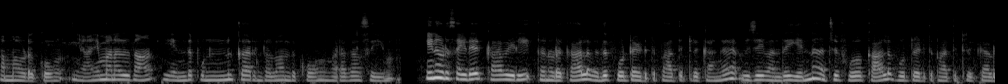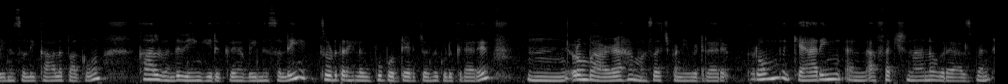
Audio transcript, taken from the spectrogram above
அம்மாவோட கோவம். நியாயமானது தான் எந்த பொண்ணுக்காக இருந்தாலும் அந்த கோவம் வரதான் செய்யும். இன்னொரு சைடு காவேரி தன்னோட காலை வந்து ஃபோட்டோ எடுத்து பார்த்துட்டு இருக்காங்க. விஜய் வந்து என்ன ஆச்சு? ஃபோ காலை ஃபோட்டோ எடுத்து பார்த்துட்டு இருக்கு? அப்படின்னு சொல்லி காலை பார்க்கவும் கால் வந்து வீங்கி இருக்கு அப்படின்னு சொல்லி சுடு தண்ணியில் உப்பு போட்டு எடுத்துகிட்டு வந்து கொடுக்குறாரு. ரொம்ப அழகாக மசாஜ் பண்ணி விடுறாரு. ரொம்ப கேரிங் அண்ட் அஃபெக்ஷனான ஒரு ஹஸ்பண்ட்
